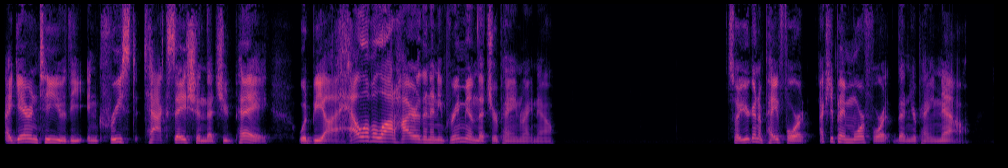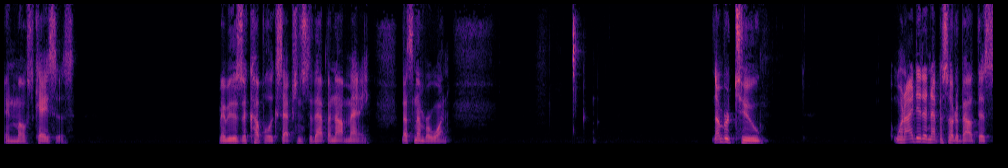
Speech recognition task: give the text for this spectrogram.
I guarantee you the increased taxation that you'd pay would be a hell of a lot higher than any premium that you're paying right now. So you're going to pay for it, actually pay more for it than you're paying now in most cases. Maybe there's a couple exceptions to that, but not many. That's number one. Number two, when I did an episode about this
